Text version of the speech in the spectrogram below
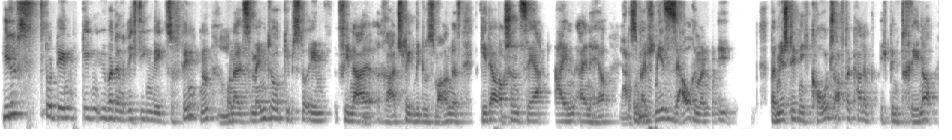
hilfst du dem Gegenüber den richtigen Weg zu finden mhm. und als Mentor gibst du ihm final Ratschläge, wie du es machen wirst. Geht ja auch schon sehr ein, einher. Ja, und bei mir ist es ja auch immer, bei mir steht nicht Coach auf der Karte, ich bin Trainer,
